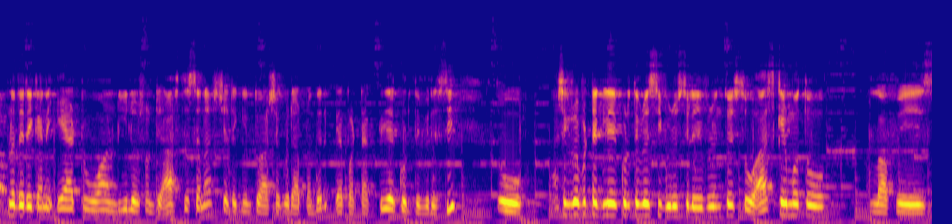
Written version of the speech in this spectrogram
আপনাদের এখানে এয়ার টু ওয়ান রিলেশনটি আসতেছে না, সেটা কিন্তু আশা করি আপনাদের ব্যাপারটা ক্লিয়ার করতে পেরেছি। তো আশা করি ব্যাপারটা ক্লিয়ার করতে পেরেছি ভিডিও ছিল এই পর্যন্ত সো আজকের মতো, আল্লাহ হাফেজ।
